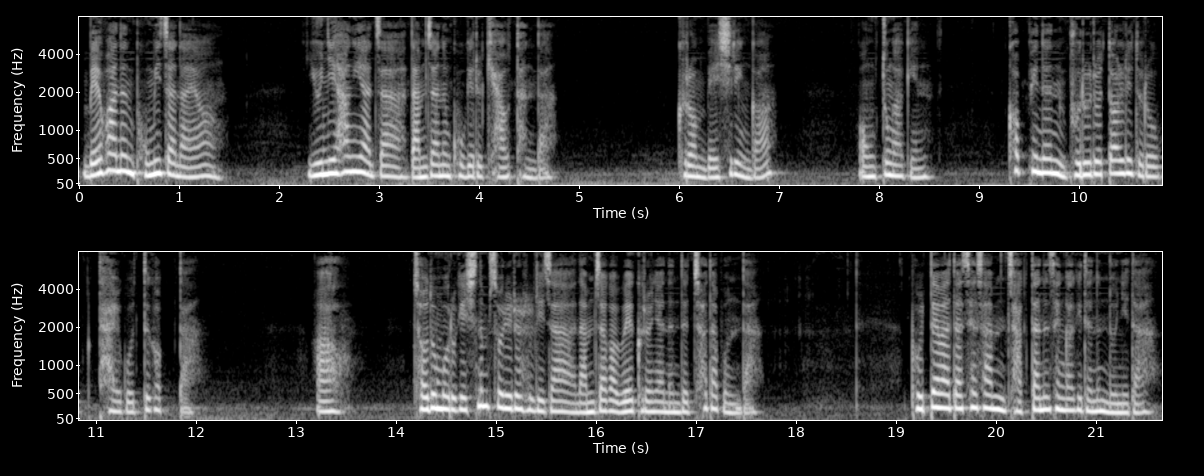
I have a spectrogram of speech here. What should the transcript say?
매화는 봄이잖아요. 윤이 항의하자 남자는 고개를 갸웃한다. 그럼 매실인가? 엉뚱하긴. 커피는 부르르 떨리도록 달고 뜨겁다. 아우, 저도 모르게 신음소리를 흘리자 남자가 왜 그러냐는 듯 쳐다본다. 볼 때마다 새삼 작다는 생각이 드는 눈이다.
